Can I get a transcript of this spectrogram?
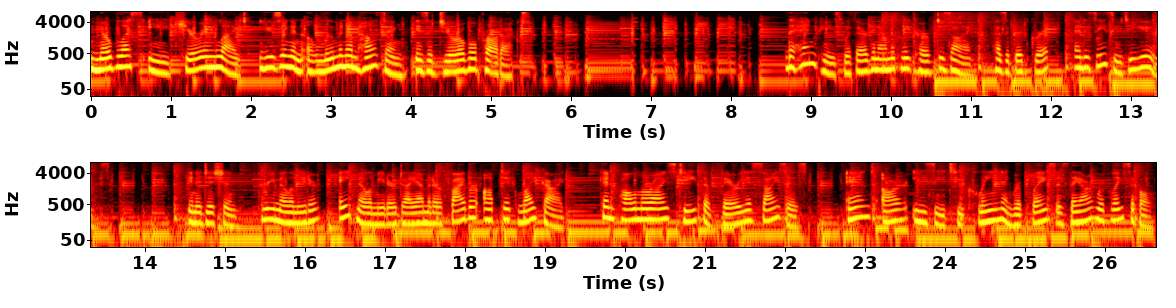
Noblesse E Curing Light using an aluminum housing is a durable product. The handpiece with ergonomically curved design has a good grip and is easy to use. In addition, 3mm, 8mm diameter fiber optic light guide can polymerize teeth of various sizes and are easy to clean and replace as they are replaceable.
